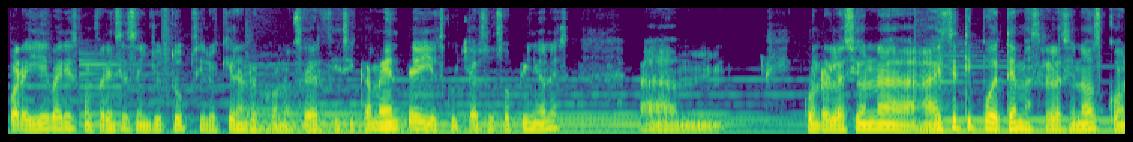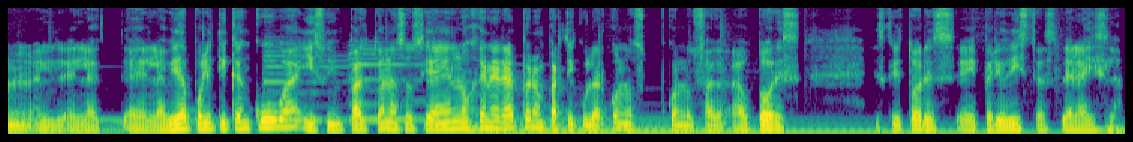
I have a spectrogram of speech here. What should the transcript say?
por ahí hay varias conferencias en YouTube, si lo quieren reconocer físicamente y escuchar sus opiniones con relación a, este tipo de temas relacionados con eh, la, vida política en Cuba y su impacto en la sociedad en lo general, pero en particular con los, con los autores, escritores, periodistas de la isla,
